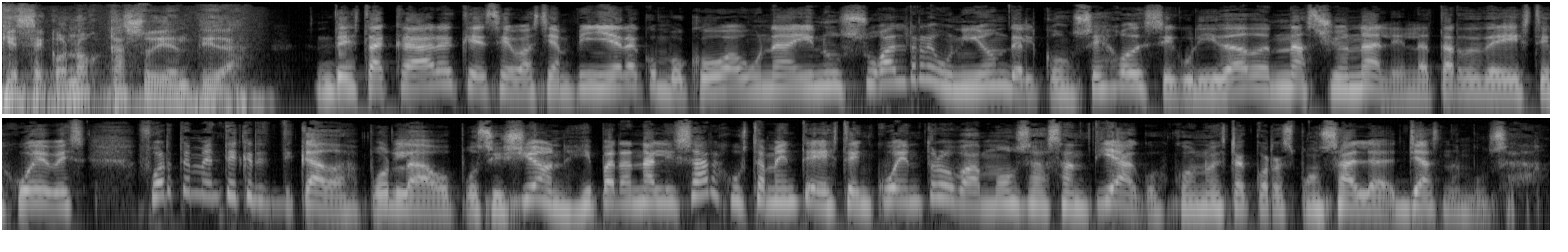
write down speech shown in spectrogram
que se conozca su identidad. Destacar que Sebastián Piñera convocó a una inusual reunión del Consejo de Seguridad Nacional en la tarde de este jueves, fuertemente criticada por la oposición. Y para analizar justamente este encuentro vamos a Santiago con nuestra corresponsal Yasna Musa.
